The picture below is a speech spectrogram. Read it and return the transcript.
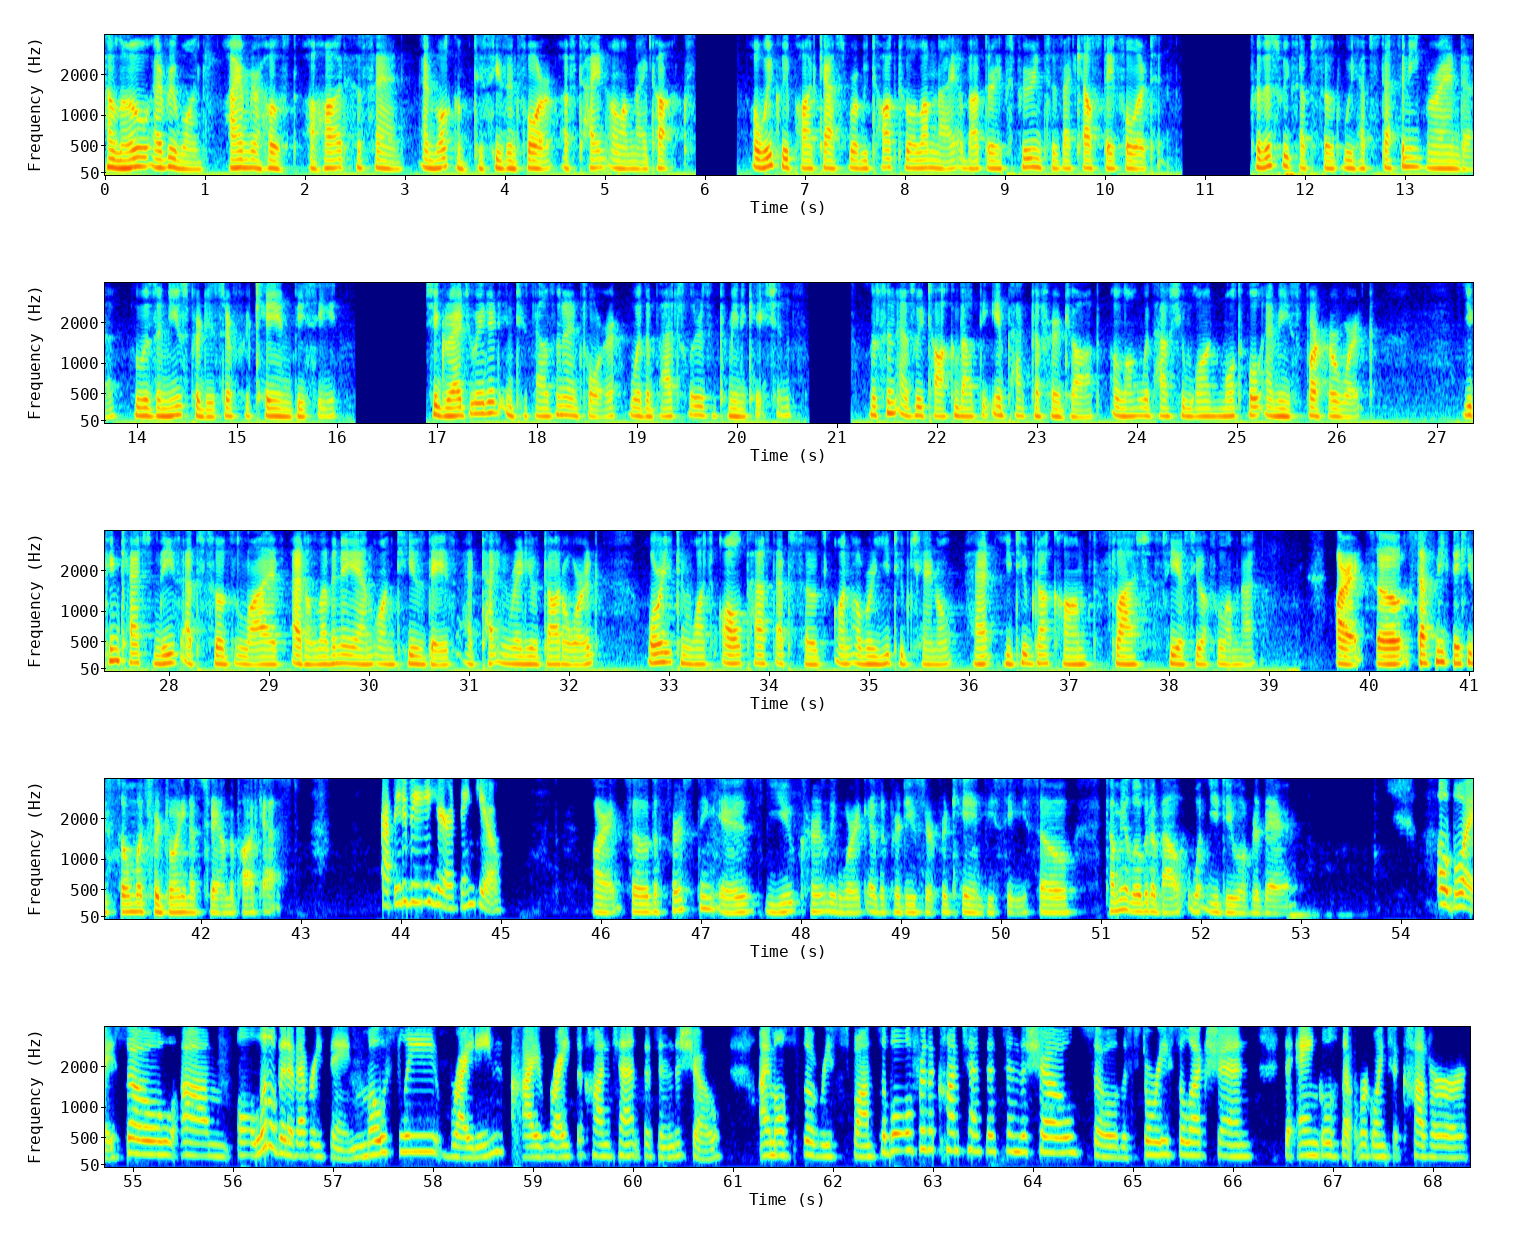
Hello, everyone. I am your host, Ahad Hassan, and welcome to Season 4 of Titan Alumni Talks, a weekly podcast where we talk to alumni about their experiences at Cal State Fullerton. For this week's episode, we have Stephanie Miranda, who is a news producer for KNBC. She graduated in 2004 with a bachelor's in communications. Listen as we talk about the impact of her job, along with how she won multiple Emmys for her work. You can catch these episodes live at 11 a.m. on Tuesdays at titanradio.org, or you can watch all past episodes on our YouTube channel at youtube.com slash CSUF alumni. All right, so Stephanie, thank you so much for joining us today on the podcast. Happy to be here. Thank you. All right, so the first thing is you currently work as a producer for KNBC. So tell me a little bit about what you do over there. Oh boy. So um, a little bit of everything, mostly writing. I write the content that's in the show. I'm also responsible for the content that's in the show. So the story selection, the angles that we're going to cover,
